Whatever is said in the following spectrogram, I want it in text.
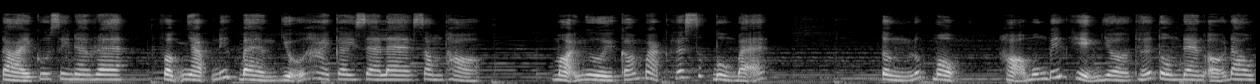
Tại Kusinara, Phật nhập niết bàn giữa hai cây sa la song thọ. Mọi người có mặt hết sức buồn bã. Từng lúc một, họ muốn biết hiện giờ Thế Tôn đang ở đâu.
